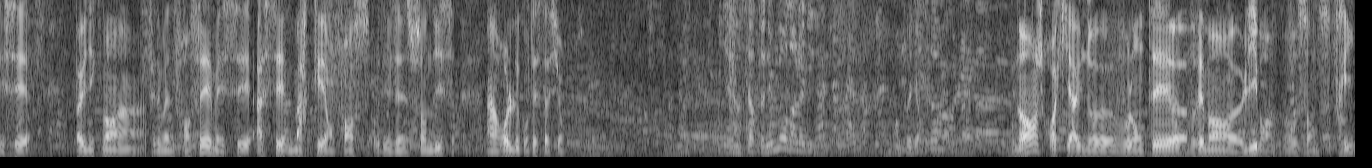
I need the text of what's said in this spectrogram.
et c'est pas uniquement un phénomène français, mais c'est assez marqué en France au début des années 70, un rôle de contestation. Il y a un certain humour dans le disque. On peut dire ça Non, je crois qu'il y a une euh, volonté euh, vraiment euh, libre, au sens free,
